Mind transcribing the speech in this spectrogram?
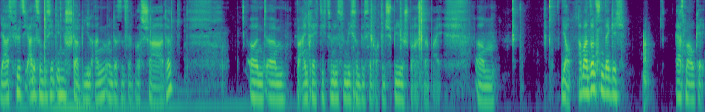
ja, es fühlt sich alles so ein bisschen instabil an und das ist etwas schade. Und ähm, beeinträchtigt zumindest für mich so ein bisschen auch den Spielspaß dabei. Ähm, ja, aber ansonsten denke ich, erstmal okay.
